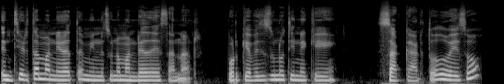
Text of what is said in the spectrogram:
en cierta manera también es una manera de sanar, porque a veces uno tiene que sacar todo eso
